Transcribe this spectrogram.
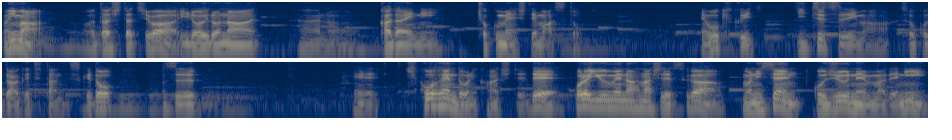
まあ、今、私たちはいろいろなあの課題に直面してますと。ね大きく5つ今、そこで挙げてたんですけど、まず、えー気候変動に関してで、これは有名な話ですが、まあ、2050年までに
